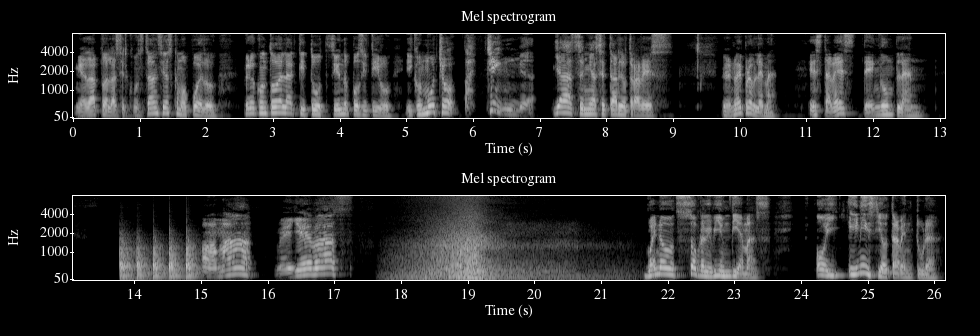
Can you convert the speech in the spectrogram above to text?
Me adapto a las circunstancias como puedo, pero con toda la actitud, siendo positivo y con mucho... ¡Chinga! Ya se me hace tarde otra vez. Pero no hay problema. Esta vez tengo un plan. Mamá, ¿me llevas? Bueno, sobreviví un día más. Hoy inicia otra aventura.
